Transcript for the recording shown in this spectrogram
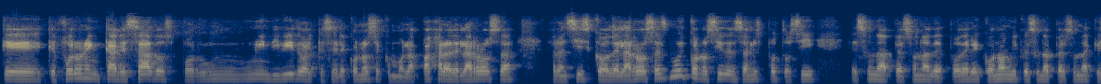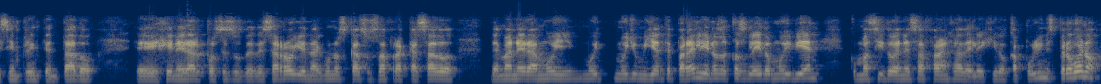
que, fueron encabezados por un, individuo al que se le conoce como la pájara de la rosa, Francisco de la Rosa. Es muy conocido en San Luis Potosí, es una persona de poder económico, es una persona que siempre ha intentado eh, generar procesos de desarrollo, en algunos casos ha fracasado de manera muy, muy, muy humillante para él y en otras cosas le ha ido muy bien, como ha sido en esa franja del ejido Capulines. Pero bueno,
